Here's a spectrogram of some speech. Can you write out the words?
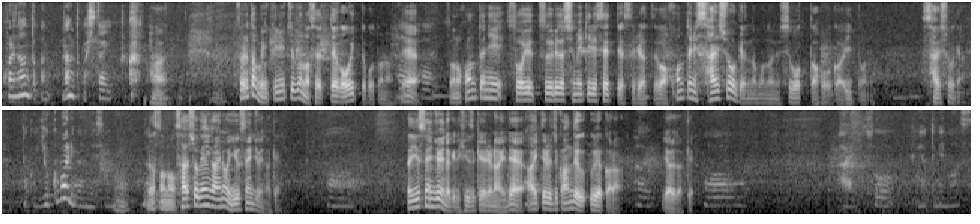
これなんとかなんとかしたいとか。はいそれ多分1日分の設定が多いってことなんで、はいはい。その本当にそういうツールで締め切り設定するやつは本当に最小限のものに絞った方がいいと思います最小限、なんか欲張りなんですよね。うん、でその最小限以外の優先順位だけ。優先順位だけで日付入れないで空いてる時間で上からやるだけ。あーはいそうやってみます。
